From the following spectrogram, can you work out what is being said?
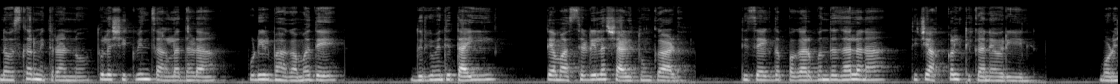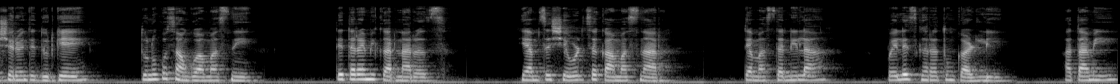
नमस्कार मित्रांनो तुला शिकवीन चांगला धडा. पुढील भागामध्ये दुर्गी म्हणते ताई त्या मास्तडीला शाळेतून काढ. तिचा एकदा पगार बंद झाला ना तिची अक्कल ठिकाण्यावर येईल. मोणेश्वरी म्हणते दुर्गे तू नको सांगू आमासनी ते तर आम्ही करणारच. हे आमचं शेवटचं काम असणार. त्या मास्तरणीला पहिलेच घरातून काढली. आता आम्ही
